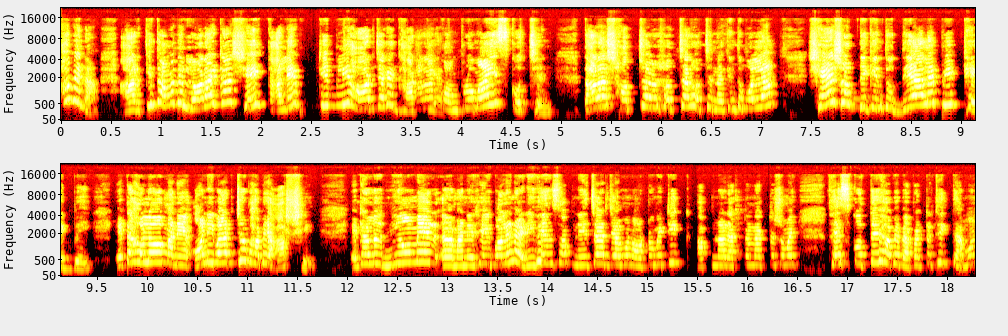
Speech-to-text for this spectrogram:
হবে না। আর কিন্তু আমাদের লড়াইটা সেই কালেকটিভলি হওয়ার জায়গায় ঘাটরা কম্প্রোমাইজ করছেন। তারা সচ্চার সচ্চার হচ্ছে না। কিন্তু বললাম শেষ অবধি কিন্তু দেয়ালে পিঠ ঠেকবেই। এটা হলো মানে অনিবার্যভাবে আসে। এটা হলো নিয়মের মানে সেই বলে না রিভেন্স অফ নেচার যেমন অটোমেটিক আপনার একটা না একটা সময় ফেস করতেই হবে ব্যাপারটা ঠিক তেমন।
